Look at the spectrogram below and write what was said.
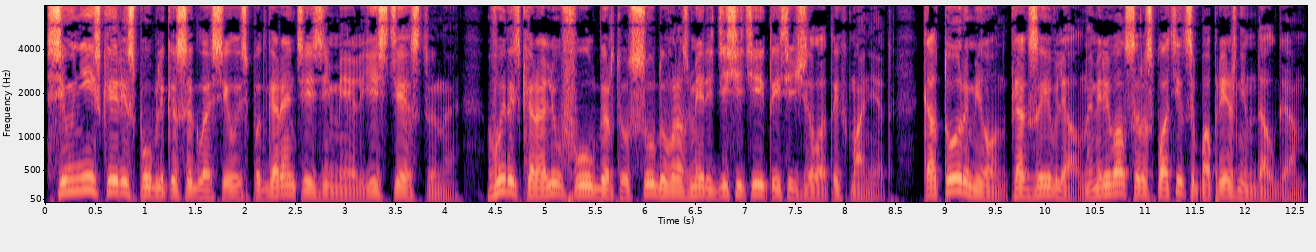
Сионийская республика согласилась под гарантией земель, естественно. выдать королю Фулберту суду в размере десяти тысяч золотых монет, которыми он, как заявлял, намеревался расплатиться по прежним долгам.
